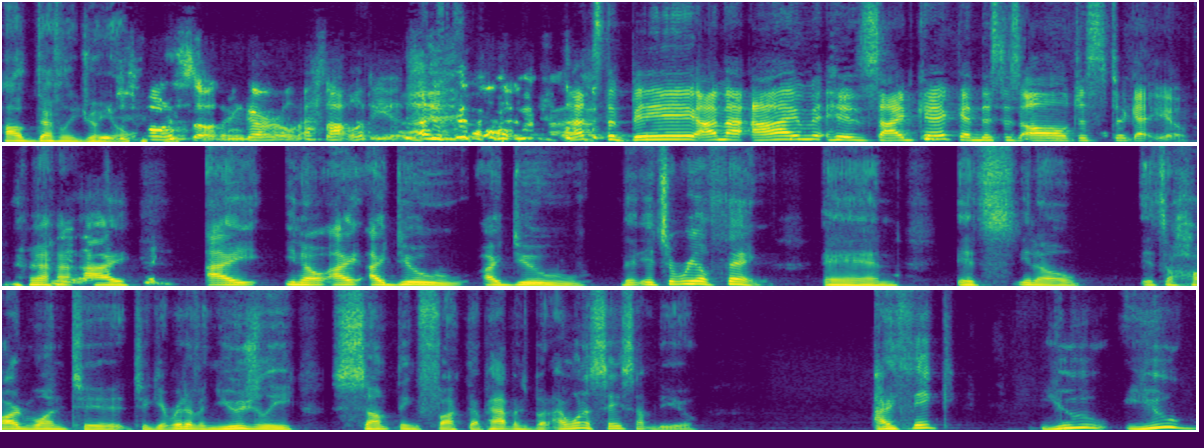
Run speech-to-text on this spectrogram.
I'll definitely join You you. just want a Southern girl. That's all it is. That's the big. I'm a, I'm his sidekick, and this is all just to get you. I, I, you know, I, I do, I do It's a real thing, and it's you know it's a hard one to to get rid of, and usually something fucked up happens. But I want to say something to you. I think you you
